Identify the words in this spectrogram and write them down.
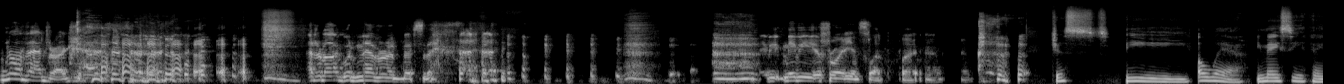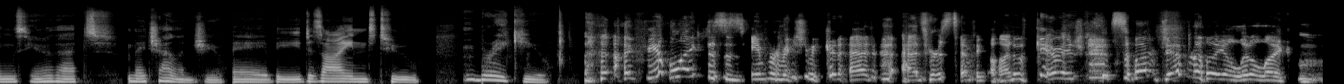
Not that drug. Adramag would never admit to that. maybe, maybe a Freudian slip, but uh, Just be aware. You may see things here that may challenge you, may be designed to break you. I feel like this is information we could have had as we're stepping onto the carriage. So I'm definitely a little like, hmm.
